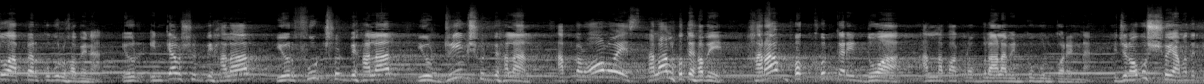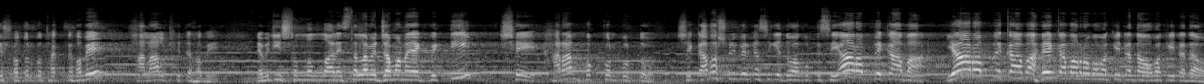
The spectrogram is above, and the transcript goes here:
দোয়া আপনার কবুল হবে না। ইউর ইনকাম শুড বি হালাল ইউর ফুড শুড বি হালাল ইউর ড্রিঙ্ক শুড বি হালাল আপনার অলওয়েজ হালাল হতে হবে। হারাম ভক্ষণকারীর দোয়া আল্লাহ পাক রব্বুল আলমিন কবুল করেন না। এজন্য অবশ্যই আমাদেরকে সতর্ক থাকতে হবে, হালাল খেতে হবে। নবীজি সাল্লাহ আলি সাল্লামের জামানায় এক ব্যক্তি, সে হারাম ভক্ষণ করত। সে কাবা শরীফের কাছে গিয়ে দোয়া করতেছে, ইয়া রব্বে কাবা, ইয়া রব্বে কাবা, হে কাবার রব, আমাকে এটা দাও, আমাকে এটা দাও।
